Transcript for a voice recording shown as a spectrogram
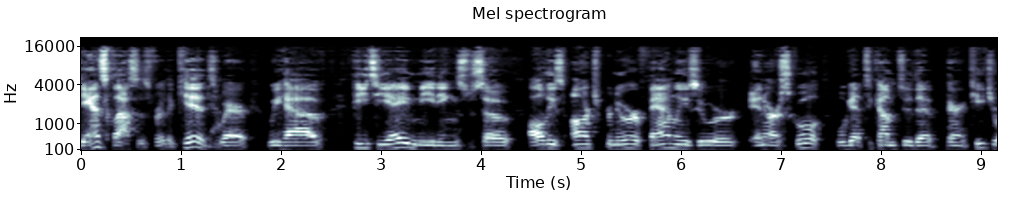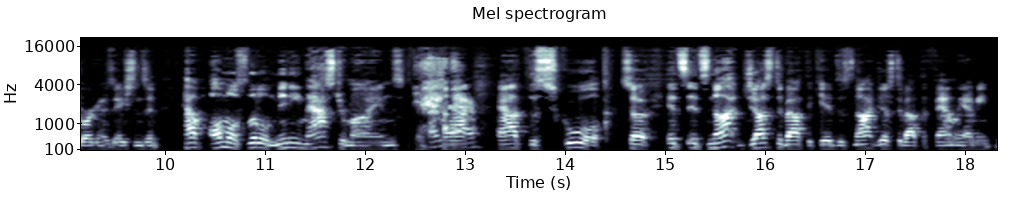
dance classes for the kids where we have PTA meetings. So all these entrepreneur families who are in our school will get to come to the parent teacher organizations and have almost little mini masterminds right at, at the school. So it's it's not just about the kids. It's not just about the family. I mean,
